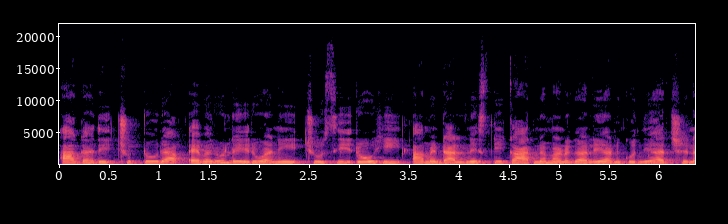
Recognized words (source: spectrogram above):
ఆ గది చుట్టూరా ఎవరూ లేరు అని చూసి రోహి ఆమె డల్నెస్కి కారణం అడగాలి అనుకుంది అర్చన.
